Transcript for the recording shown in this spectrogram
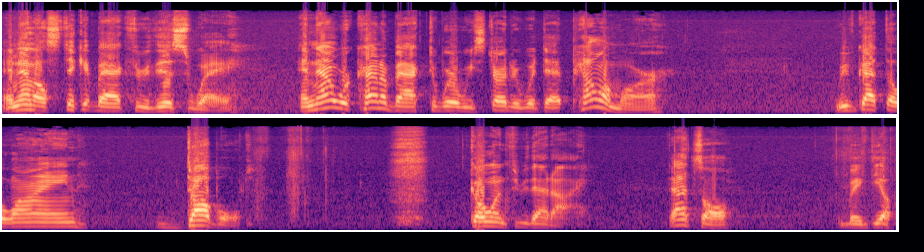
And then I'll stick it back through this way. And now we're kind of back to where we started with that Palomar. We've got the line doubled going through that eye. That's all. Big deal.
